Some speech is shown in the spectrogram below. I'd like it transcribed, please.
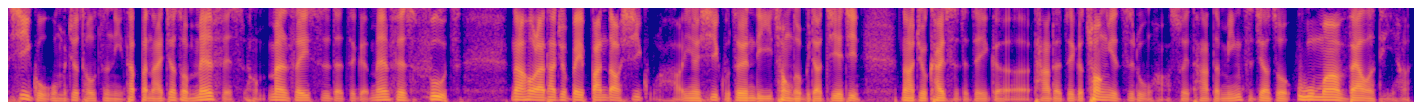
戏谷，我们就投资你。他本来叫做 Memphis，曼菲斯的这个 Memphis Foods，那后来他就被搬到戏谷了，哈，因为戏谷这边离创投比较接近，那就开始了这个他的这个创业之路，哈，所以他的名字叫做 Uma Valati，哈，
